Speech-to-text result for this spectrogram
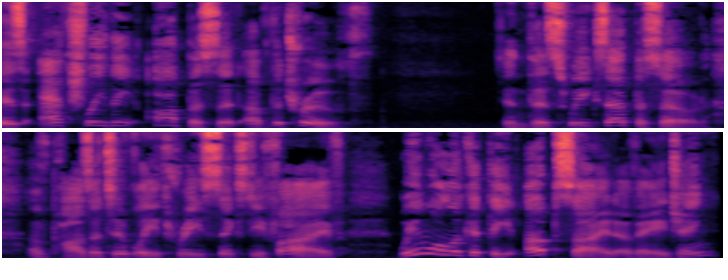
is actually the opposite of the truth. In this week's episode of Positively 365, we will look at the upside of aging.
